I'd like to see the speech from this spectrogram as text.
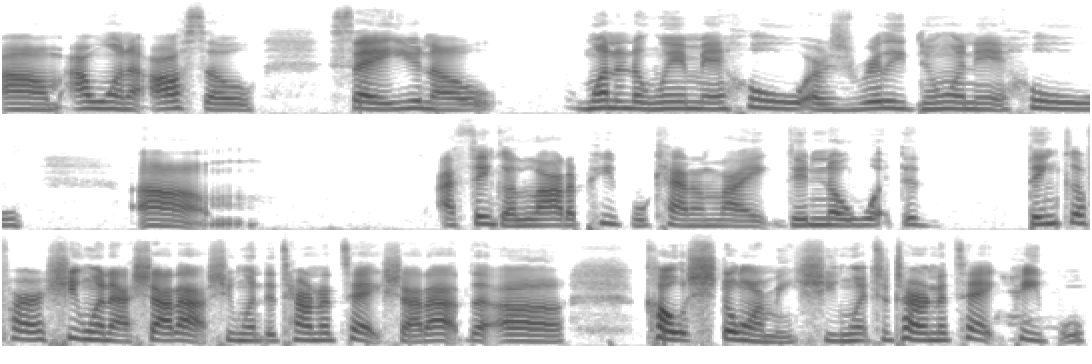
Um, I want to also say, you know, one of the women who is really doing it, who, um, I think a lot of people kind of like didn't know what to think of her. She went out. Shout out. She went to Turner Tech. Shout out to uh, Coach Stormy. She went to Turner Tech people.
